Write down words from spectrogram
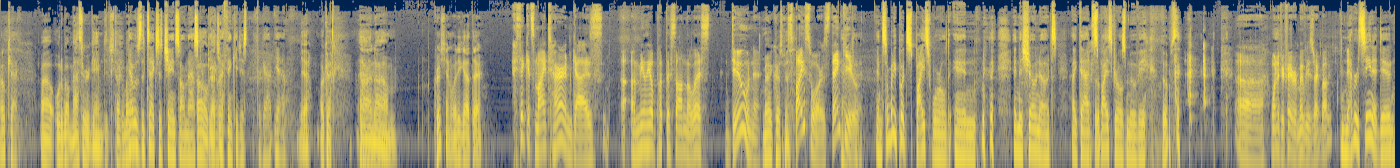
Okay, Uh, what about Massacre Game? Did you talk about that was the Texas Chainsaw Massacre Oh, game. gotcha. I think you just forgot. Yeah, Yeah. Okay. And um, Christian, what do you got there? I think it's my turn, guys. Uh, Emilio put this on the list. Dune, Merry Christmas. Spice Wars. Thank you. and somebody put Spice World in in the show notes, like that Spice Girls movie. Oops. One of your favorite movies, right, Bobby? Never seen it, dude.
